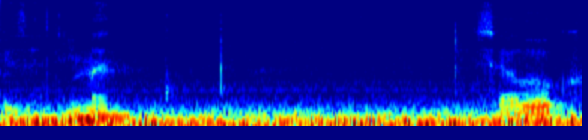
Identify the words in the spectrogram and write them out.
coisa ali, mano? Isso é louco.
